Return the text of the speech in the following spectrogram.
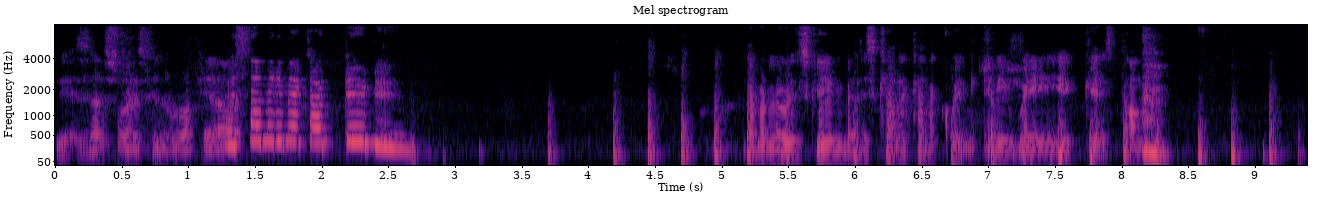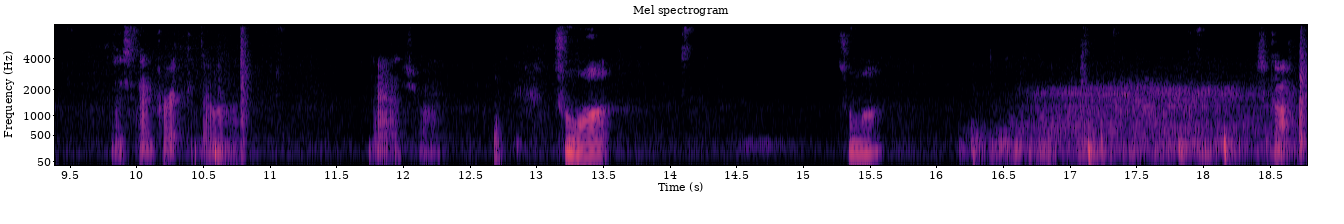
Yeah. So that's why it's gonna rock it up. There's so many make I do do. Never load the screen, but it's kind of kind of quick anyway. It gets done. That's stand corrected now. isn't? Nah, that's fine. So what? So what? Scott.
